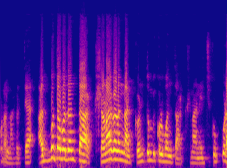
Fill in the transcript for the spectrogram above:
ಕೊಡಲಾಗುತ್ತೆ. ಅದ್ಭುತವಾದಂತ ಕ್ಷಣಗಳನ್ನ ಕಣ್ತುಂಬಿಕೊಳ್ಳುವಂತ ಕ್ಷಣ ನಿಜಕ್ಕೂ ಕೂಡ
